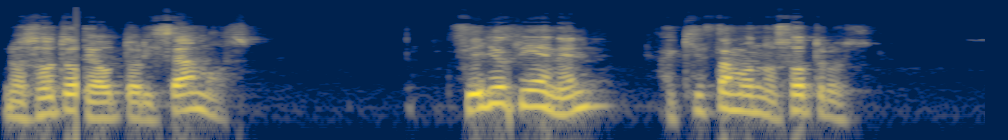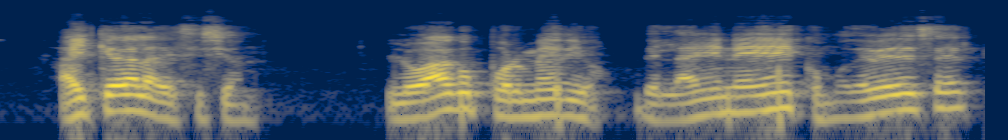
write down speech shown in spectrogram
nosotros te autorizamos. Si ellos vienen, Aquí estamos nosotros. Ahí queda la decisión. ¿Lo hago por medio de la NE como debe de ser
